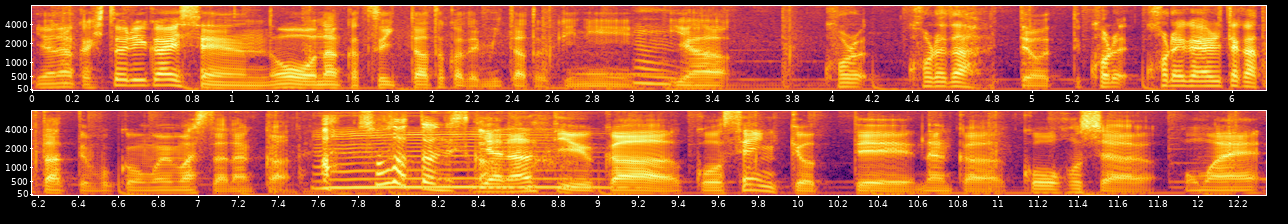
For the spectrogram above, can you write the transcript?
いやなんか一人凱旋をなんかツイッターとかで見た時に、うん、いやこれこれだって思ってこれこれがやりたかったって僕思いましたなんか。あそうだったんですか？いやなんていうかこう選挙ってなんか候補者お前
